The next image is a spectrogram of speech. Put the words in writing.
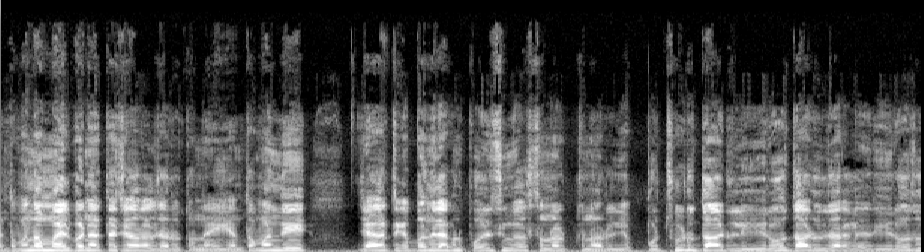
ఎంతమంది అమ్మాయిల పైన అత్యాచారాలు జరుగుతున్నాయి ఎంతమంది జాగ్రత్తగా ఇబ్బంది లేకుండా పోలీసింగ్ వ్యవస్థ నడుపుతున్నారు ఎప్పుడు చూడు దాడులు ఈరోజు దాడులు జరగలేదు ఈరోజు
